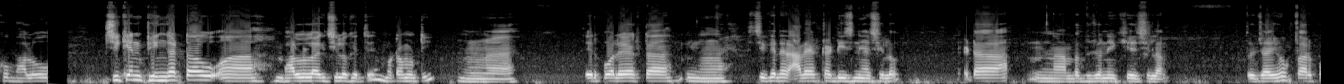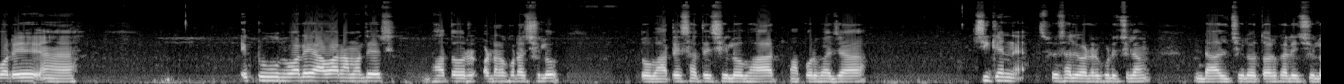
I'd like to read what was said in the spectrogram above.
খুব ভালো। চিকেন ফিঙ্গারটাও ভালো লাগছিল খেতে, মোটামুটি। এরপরে একটা চিকেনের আরও একটা ডিশ নেওয়া ছিল। এটা আমরা দুজনেই খেয়েছিলাম। তো যাই হোক, তারপরে একটু পরে আবার আমাদের ভাত অর্ডার করা ছিল। তো ভাতের সাথে ছিল ভাত, পাঁপড় ভাজা চিকেন স্পেশালি অর্ডার করেছিলাম। ডাল ছিল, তরকারি ছিল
